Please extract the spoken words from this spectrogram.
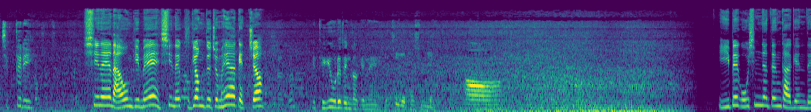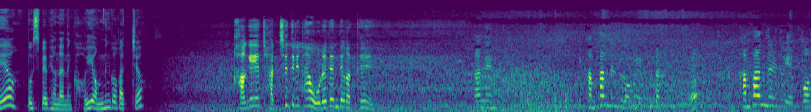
집들이. 시내 나온 김에 시내 구경도 좀 해야겠죠? 이게 되게 오래된 가게네. 1780년. 어. 250년 된 가게인데요. 모습의 변화는 거의 없는 것 같죠? 가게 자체들이 다 오래된 데 같아. 나는 이 간판들도 너무 예쁘다. 간판들도 예뻐.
